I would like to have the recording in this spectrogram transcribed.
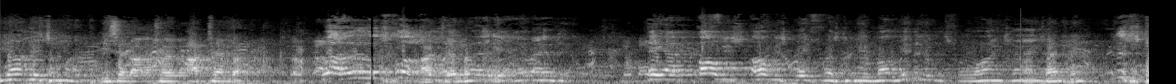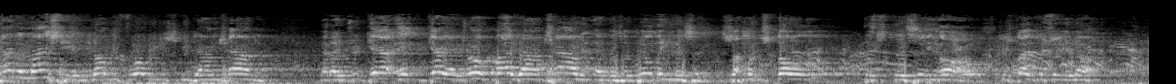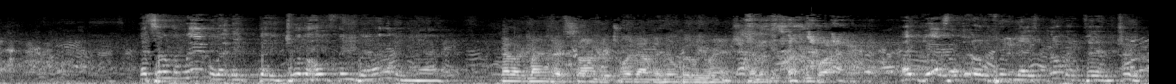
not miss a month. He said October, October. Well, it was close. October? Right idea. Hey, uh, always, always great for us to be involved. We've been doing this for a long time. Yeah. This is kind of nice here. You know, before we used to be downtown, and, and I, hey, Gary, I drove by downtown, and there's a building missing. Someone stole the, the city hall. Just, like, just so you know. That's unbelievable that they, they tore the whole thing down, and uh, Kind of reminds me that song, They Tore Down the Hillbilly Ranch. I guess I thought it was a pretty nice building, to tell you the truth.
